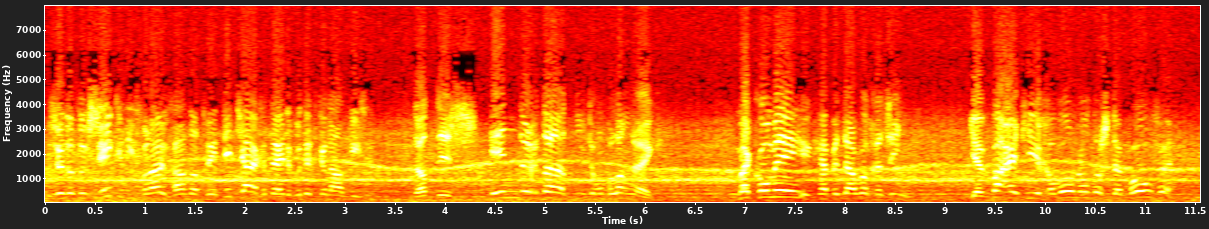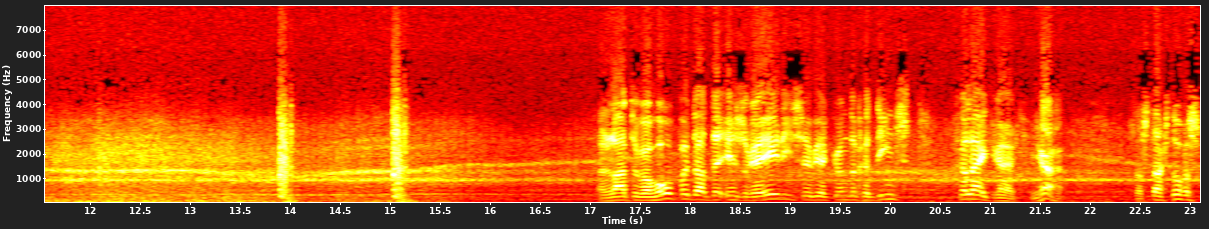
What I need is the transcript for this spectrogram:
we zullen er zeker niet van uitgaan dat we dit jaargetijde voor dit kanaal kiezen. Dat is inderdaad niet onbelangrijk. Maar kom mee, ik heb het nou wel gezien. Je waait hier gewoon ondersteboven. En laten we hopen dat de Israëlische weerkundige dienst gelijk krijgt. Ja, ik zal straks nog eens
